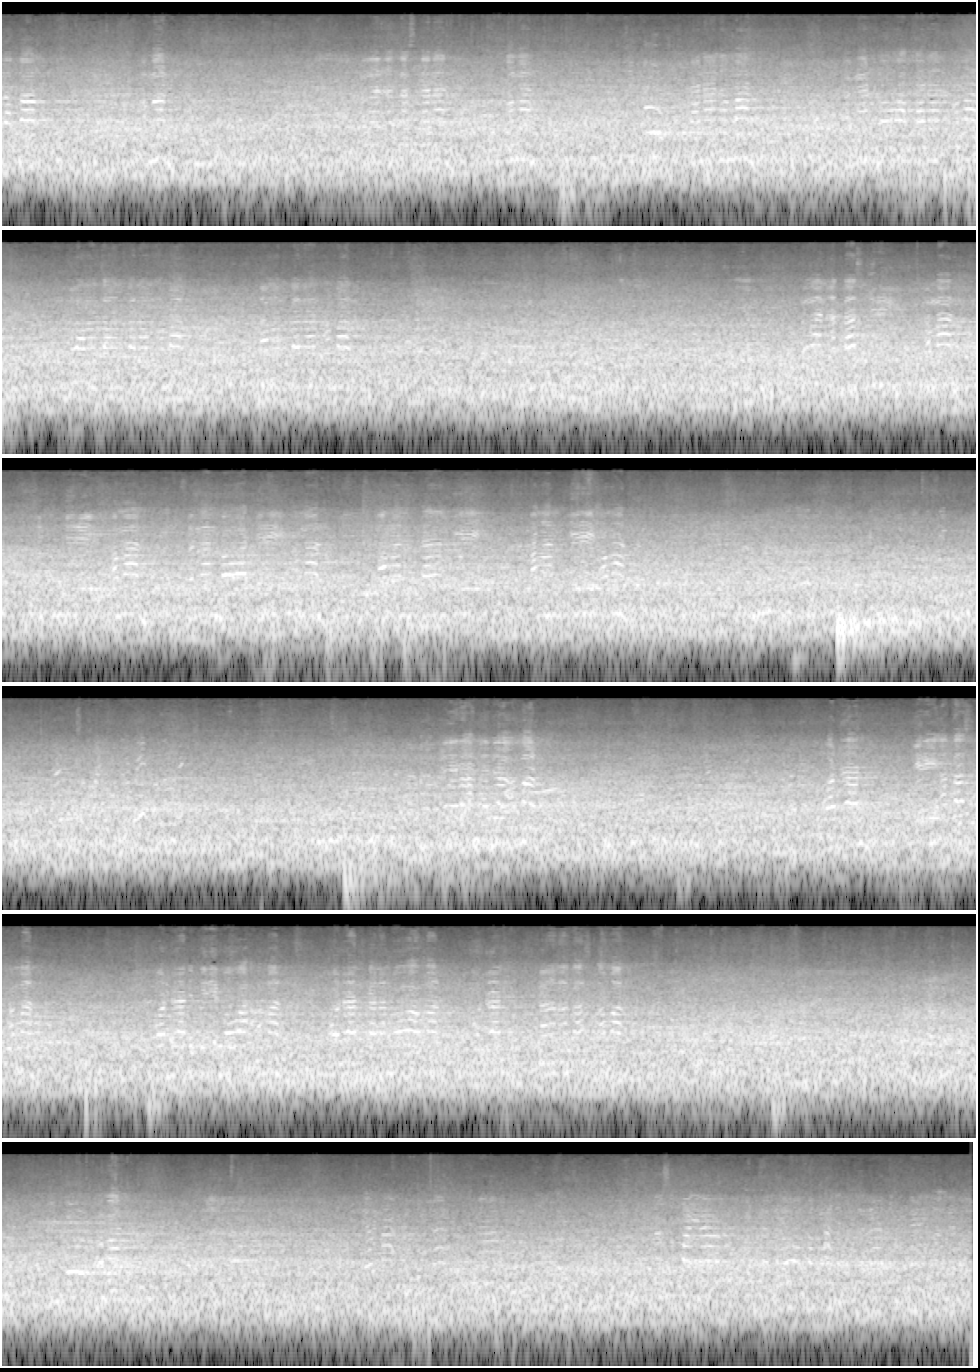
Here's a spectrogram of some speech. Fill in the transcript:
belakang. Aman. Tangan atas kanan aman. Siku kanan aman. Tangan bawah kanan aman. Belakang bawah aman. Kuadran kanan bawah aman. Kuadran kanan atas aman. Aman.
